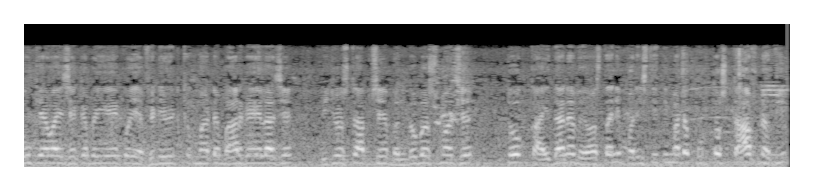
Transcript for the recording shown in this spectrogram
એવું કહેવાય છે કે ભાઈ એ કોઈ એફિડેવિટ માટે બહાર ગયેલા છે. બીજો સ્ટાફ છે બંદોબસ્તમાં છે. તો કાયદા અને વ્યવસ્થાની પરિસ્થિતિ માટે પૂરતો સ્ટાફ નથી.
